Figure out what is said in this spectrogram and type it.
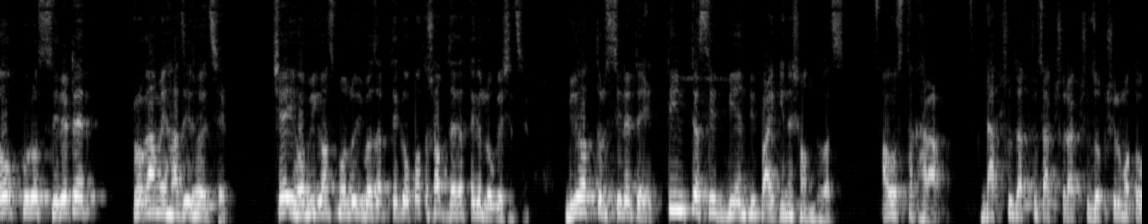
লোক পুরো সিলেটের প্রোগ্রামে হাজির হয়েছে, সেই হবিগঞ্জ মৌলভীবাজার থেকেও কত সব জায়গা থেকে লোক এসেছে। বৃহত্তর সিলেটে তিনটা সিট বিএনপি পায় কিনে সন্দেহ আছে। অবস্থা খারাপ। ডাকসু, জাকসু, চাকসু, রাকসু জকসুর মতো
